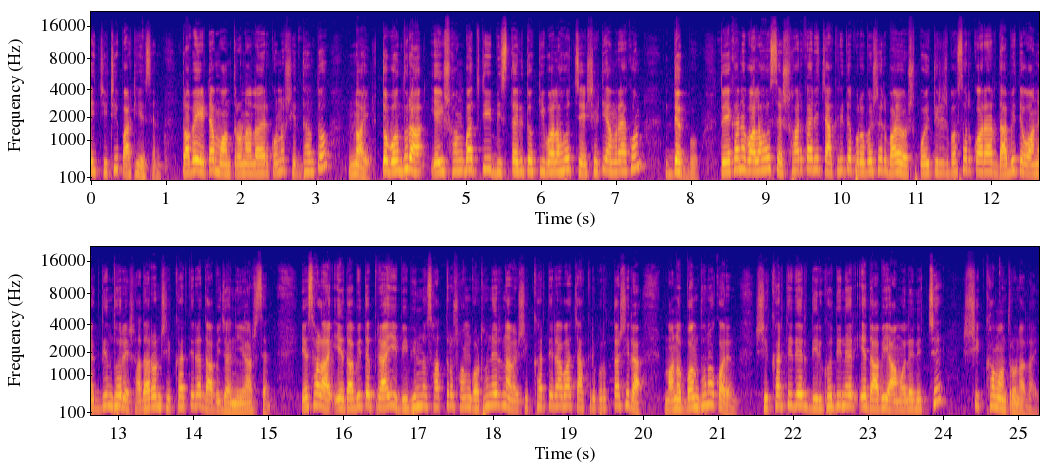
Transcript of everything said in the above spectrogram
এই চিঠি পাঠিয়েছেন। তবে এটা মন্ত্রণালয়ের কোনো সিদ্ধান্ত নয়। তো বন্ধুরা, এই সংবাদটি বিস্তারিত কি বলা হচ্ছে সেটি আমরা এখন দেখব। তো এখানে বলা হচ্ছে, সরকারি চাকরিতে প্রবেশের বয়স পঁয়ত্রিশ বছর করার দাবিতে অনেকদিন ধরে সাধারণ শিক্ষার্থীরা দাবি জানিয়ে আসছেন। এছাড়া এ দাবিতে প্রায়ই বিভিন্ন ছাত্র সংগঠনের নামে শিক্ষার্থীরা বা চাকরি প্রত্যাশীরা মানববন্ধনও করেন। শিক্ষার্থীদের দীর্ঘদিনের এ দাবি আমলে নিচ্ছে শিক্ষা মন্ত্রণালয়।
